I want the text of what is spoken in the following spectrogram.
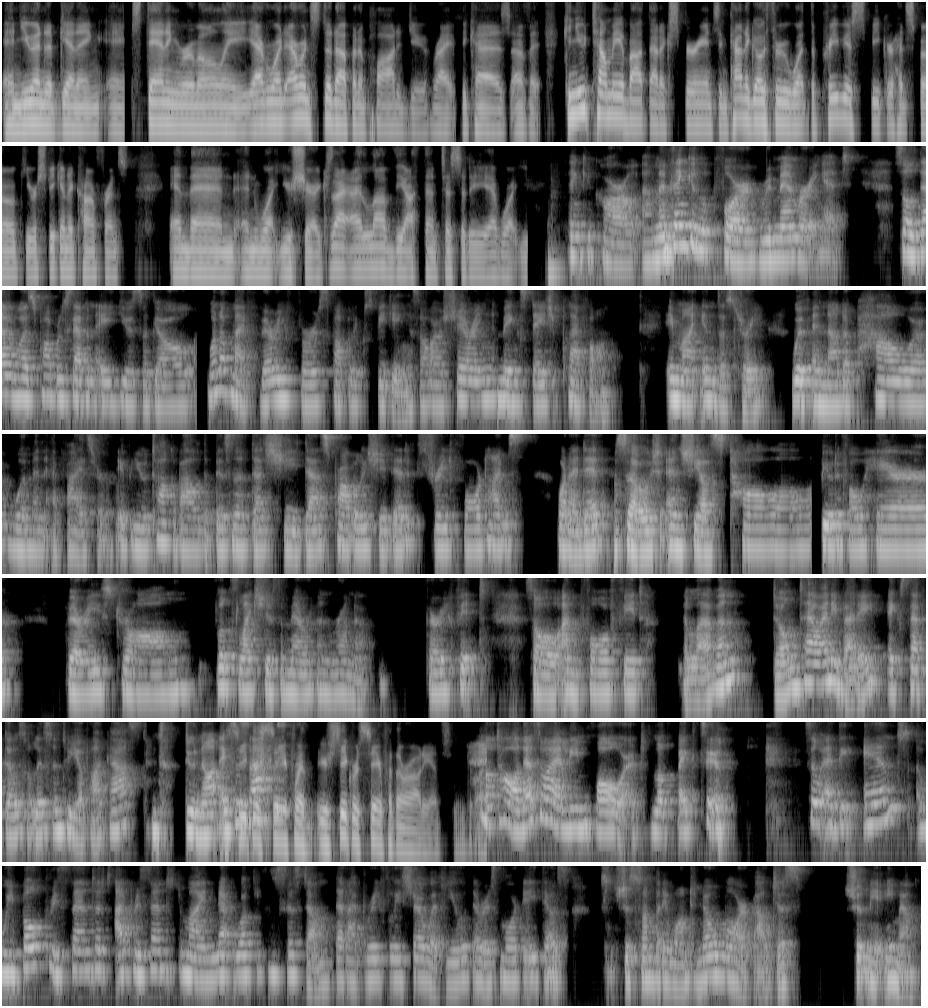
and you ended up getting a standing room only. Everyone everyone stood up and applauded you right because of it. Can you tell me about that experience and kind of go through what the previous speaker had spoke? You were speaking at a conference and then and what you shared because I, I, love the authenticity of what you thank you carl um, and thank you for remembering it. So that was probably seven eight years ago one of my very first public speaking. So i was sharing main stage platform in my industry with another power woman advisor. If you talk about the business that she does, probably she did three, four times what I did. So, and she has tall, beautiful hair, very strong, looks like she's a marathon runner, very fit. So I'm four feet 11. Don't tell anybody except those who listen to your podcast. Do not exercise. Secret safe with your secret safe with our audience. Tall. That's why I lean forward, look back too. So at the end, we both presented, I presented my networking system that I briefly share with you. There is more details. Should somebody want to know more about, just shoot me an email.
